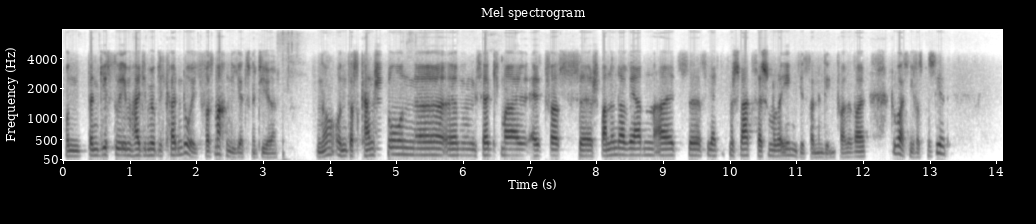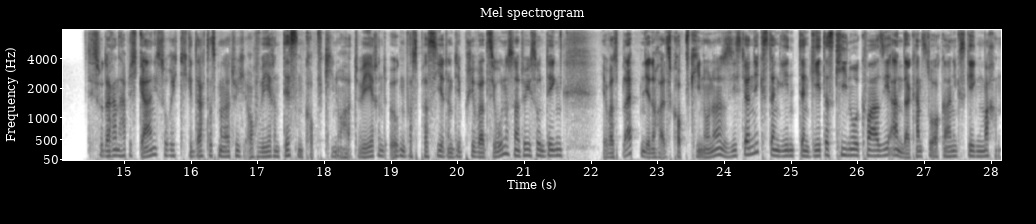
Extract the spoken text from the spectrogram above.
Und dann gehst du eben halt die Möglichkeiten durch. Was machen die jetzt mit dir? Ne? Und das kann schon, äh, ähm, sag ich mal, etwas äh, spannender werden als äh, vielleicht eine Schlagsession oder ähnliches dann in dem Falle, weil du weißt nicht, was passiert. So daran habe ich gar nicht so richtig gedacht, dass man natürlich auch währenddessen Kopfkino hat, während irgendwas passiert. Und die Privation ist natürlich so ein Ding, ja, was bleibt denn dir noch als Kopfkino? Ne? Du siehst ja nichts, dann, geht, dann geht das Kino quasi an. Da kannst du auch gar nichts gegen machen.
